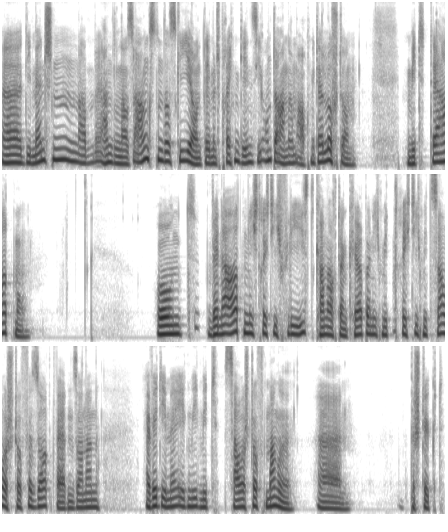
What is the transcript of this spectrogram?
äh, die Menschen handeln aus Angst und aus Gier und dementsprechend gehen sie unter anderem auch mit der Luft um, mit der Atmung. Und wenn der Atem nicht richtig fließt, kann auch dein Körper nicht mit, richtig mit Sauerstoff versorgt werden, sondern er wird immer irgendwie mit Sauerstoffmangel äh, bestückt.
